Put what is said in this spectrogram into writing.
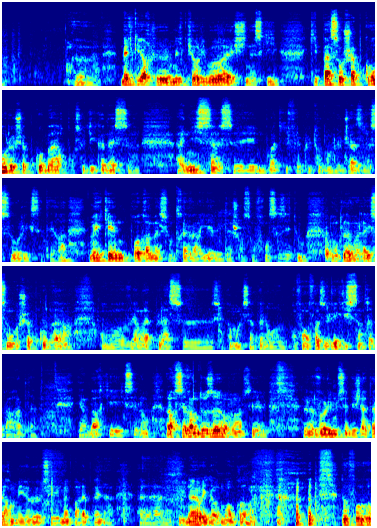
euh, Melchior, Melchior Liboa et Chinaski qui passent au Chapco, le Chapco Bar, pour ceux qui connaissent euh, à Nice, c'est une boîte qui fait plutôt dans le jazz, la soul, etc. Mais qui a une programmation très variée avec la chanson française et tout. Donc là, voilà, ils sont au Chapco Bar, vers la place, euh, c'est comment elle s'appelle, enfin en face de l'église Saint-Réparate, là. Il y a un bar qui est excellent. Alors c'est 22 heures, hein, le volume c'est déjà tard, mais eux, c'est même pas la peine. hein. À 21 heure, ils dorment encore. Donc faut,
